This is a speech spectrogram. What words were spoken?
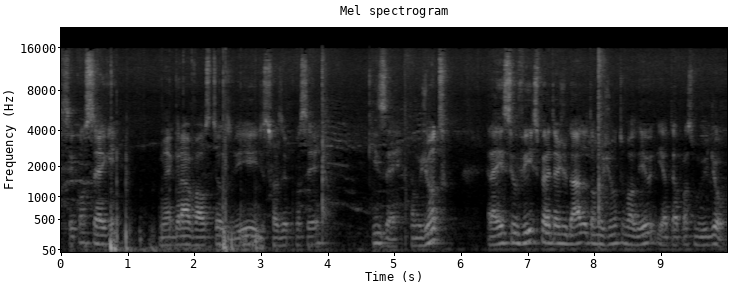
você consegue né, gravar os seus vídeos, fazer o que você quiser. Tamo junto? Era esse o vídeo, espero ter ajudado. Tamo junto, valeu e até o próximo vídeo.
